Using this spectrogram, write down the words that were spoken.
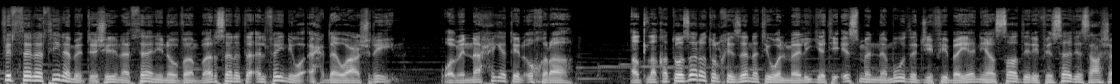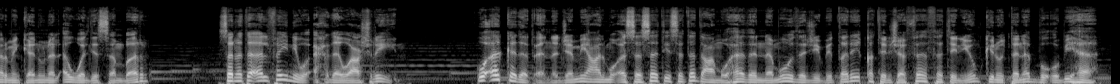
في الثلاثين من تشرين الثاني نوفمبر سنة 2021 ومن ناحية أخرى أطلقت وزارة الخزانة والمالية اسم النموذج في بيانها الصادر في السادس عشر من كانون الأول ديسمبر سنة 2021 وأكدت أن جميع المؤسسات ستدعم هذا النموذج بطريقة شفافة يمكن التنبؤ بها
